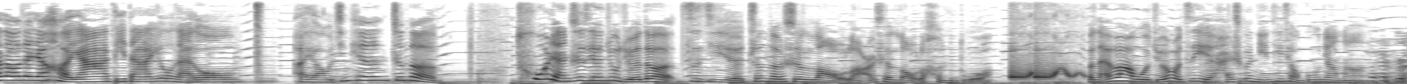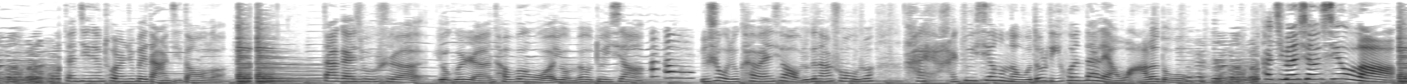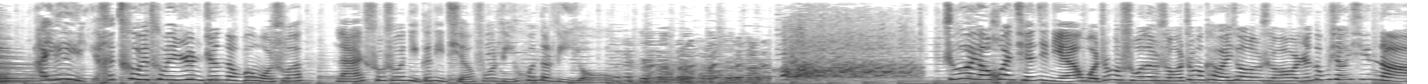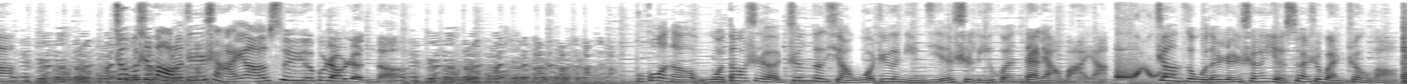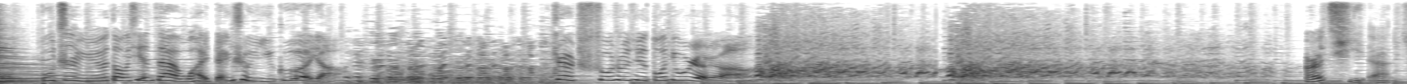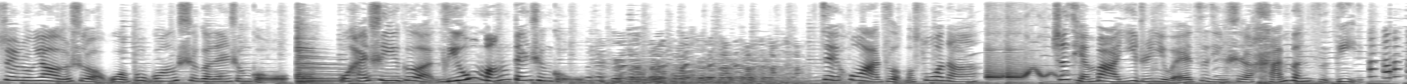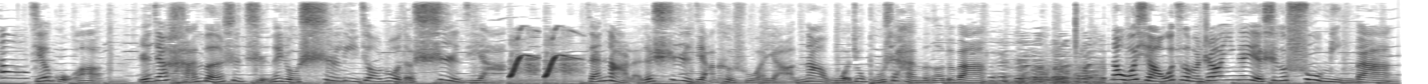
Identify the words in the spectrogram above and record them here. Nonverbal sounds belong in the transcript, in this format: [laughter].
Hello，大家好呀，滴答又来喽。[tsk] 哎呀，我今天真的突然之间就觉得自己真的是老了，而且老了很多。本来吧，我觉得我自己还是个年轻小姑娘呢，[laughs] 但今天突然就被打击到了。大概就是有个人他问我有没有对象。于是我就开玩笑，我就跟他说：“我说，嗨，还对象呢，我都离婚带俩娃了都。”他居然相信了，还一还特别特别认真的问我说：“来说说你跟你前夫离婚的理由。”这要换前几年，我这么说的时候，这么开玩笑的时候，人都不相信呢。这不是老了，这是啥呀？岁月不饶人呢。不过呢，我倒是真的想，我这个年纪是离婚带俩娃呀，这样子我的人生也算是完整了，不至于到现在我还单身一个呀。这说出去多丢人啊！而且最重要的是，我不光是个单身狗，我还是一个流氓单身狗。[laughs] 这话怎么说呢？之前吧，一直以为自己是寒门子弟，结果人家寒门是指那种势力较弱的世家。咱哪来的世家可说呀？那我就不是寒门了，对吧？[laughs] 那我想，我怎么着应该也是个庶民吧？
